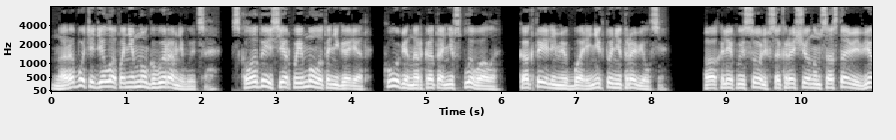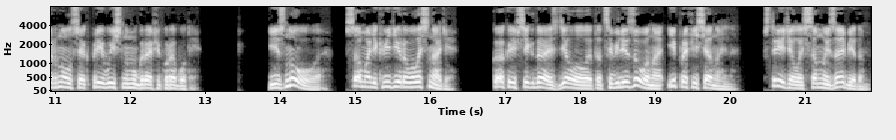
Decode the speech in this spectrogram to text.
На работе дела понемногу выравниваются. Склады серпа и молота не горят, в клубе наркота не всплывала, коктейлями в баре никто не травился. А хлеб и соль в сокращенном составе вернулся к привычному графику работы. Из нового самоликвидировалась Надя. Как и всегда, сделала это цивилизованно и профессионально. Встретилась со мной за обедом,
